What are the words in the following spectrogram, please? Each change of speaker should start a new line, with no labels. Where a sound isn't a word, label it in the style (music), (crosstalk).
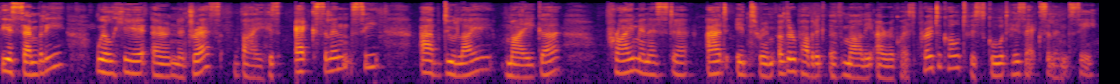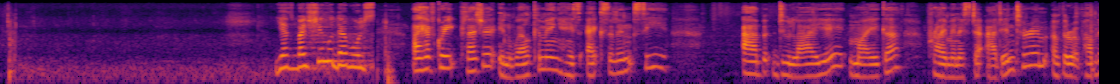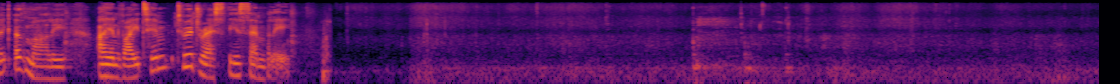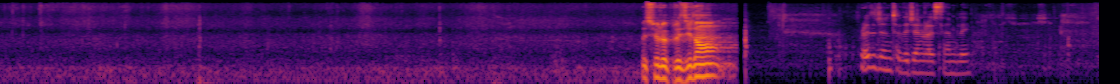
The Assembly will hear an address by His Excellency Abdoulaye Maiga, Prime Minister ad interim of the Republic of Mali. I request protocol to escort His Excellency. I have great pleasure in welcoming His Excellency Abdoulaye Maiga, Prime Minister ad interim of the Republic of Mali. I invite him to address the Assembly.
Monsieur le Président,
President of the General Assembly,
